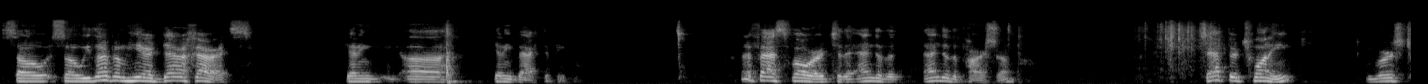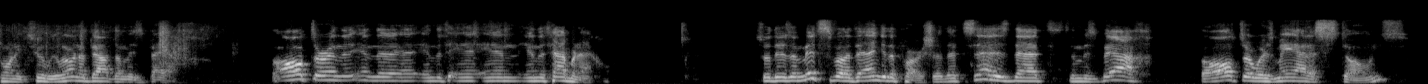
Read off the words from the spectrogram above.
So so we learn from here derech eretz, getting uh, getting back to people. I'm going to fast forward to the end of the end of the parsha chapter 20, verse 22, we learn about the Mizbeach, the altar in the in the in the in, in the tabernacle. So there's a mitzvah at the end of the parsha that says that the Mizbeach, the altar was made out of stones,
